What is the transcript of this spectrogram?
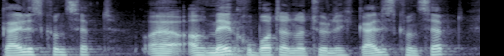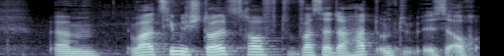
Geiles Konzept. Äh, auch Melkroboter natürlich, geiles Konzept. Ähm, war ziemlich stolz drauf, was er da hat und ist auch,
